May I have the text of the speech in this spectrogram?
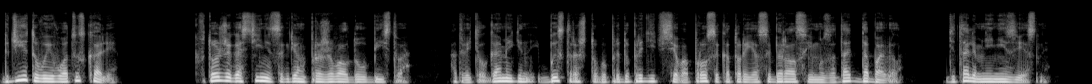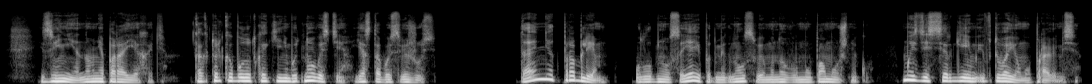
«Где это вы его отыскали?» «В той же гостинице, где он проживал до убийства. — ответил Гамигин и быстро, чтобы предупредить все вопросы, которые я собирался ему задать, добавил. «Детали мне неизвестны. Извини, но мне пора ехать. Как только будут какие-нибудь новости, я с тобой свяжусь». «Да нет проблем», — улыбнулся я и подмигнул своему новому помощнику. «Мы здесь с Сергеем и вдвоем управимся».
